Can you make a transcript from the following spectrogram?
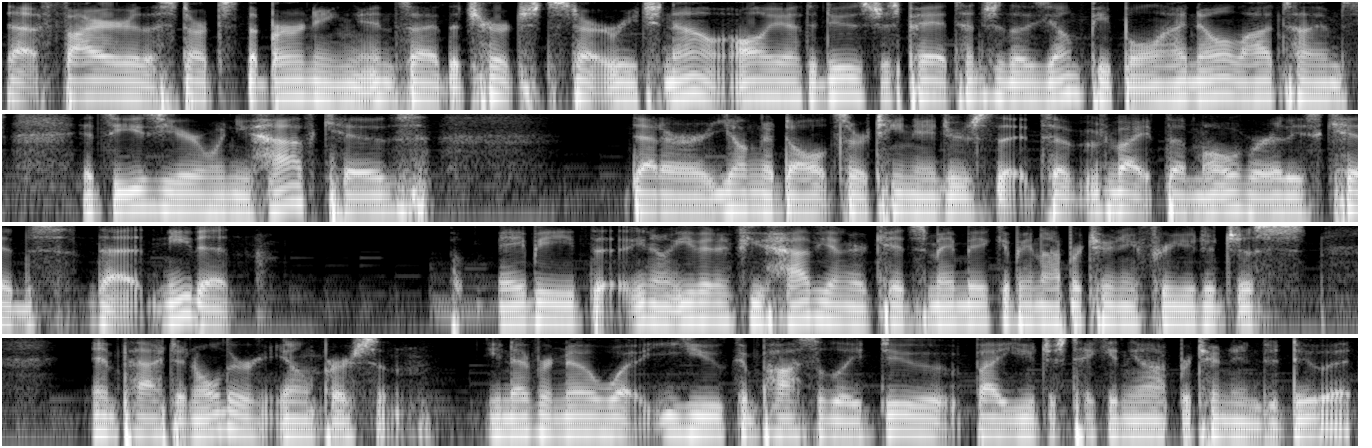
that fire that starts the burning inside the church to start reaching out. All you have to do is just pay attention to those young people. I know a lot of times it's easier when you have kids that are young adults or teenagers that, to invite them over, these kids that need it. But maybe the, you know even if you have younger kids maybe it could be an opportunity for you to just impact an older young person. You never know what you can possibly do by you just taking the opportunity to do it.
